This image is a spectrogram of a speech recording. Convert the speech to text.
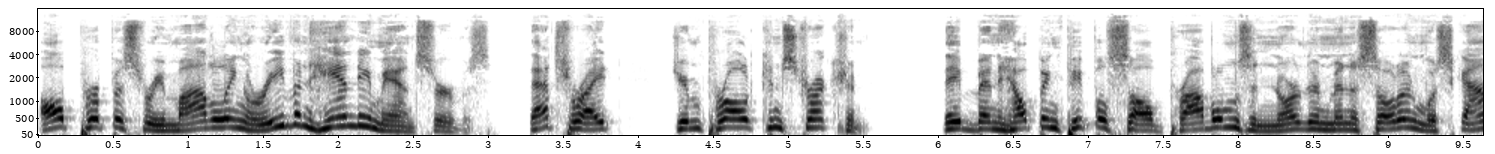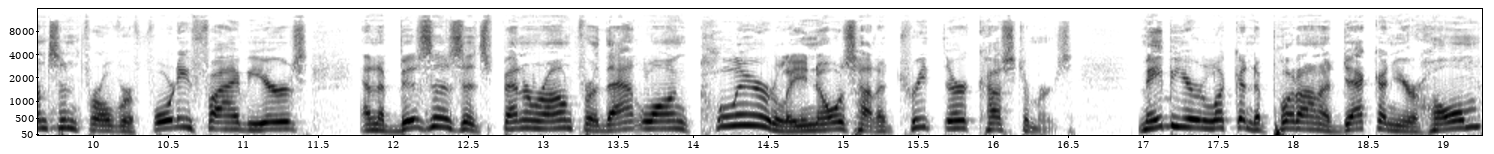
All purpose remodeling or even handyman service. That's right, Jim Peralt Construction. They've been helping people solve problems in northern Minnesota and Wisconsin for over 45 years, and a business that's been around for that long clearly knows how to treat their customers. Maybe you're looking to put on a deck on your home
